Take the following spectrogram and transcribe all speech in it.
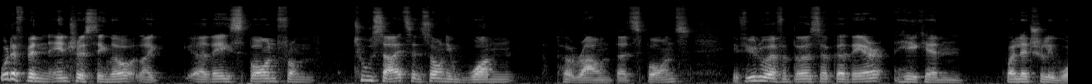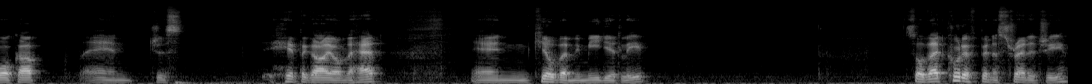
Would have been interesting though, like uh, they spawn from two sides and it's only one per round that spawns. If you do have a berserker there, he can quite literally walk up and just hit the guy on the head and kill them immediately. So that could have been a strategy.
